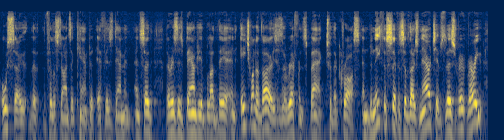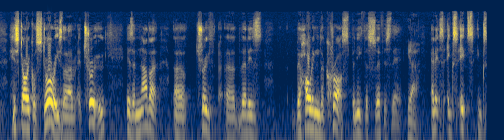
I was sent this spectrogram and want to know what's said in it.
also the, the Philistines are camped at Ephes Dammim. And so there is this boundary of blood there. And each one of those is a reference back to the cross. And beneath the surface of those narratives, there's very historical stories that are true, is another uh, truth uh, that is beholding the cross beneath the surface there. Yeah. And it's, it's, it's, it's,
